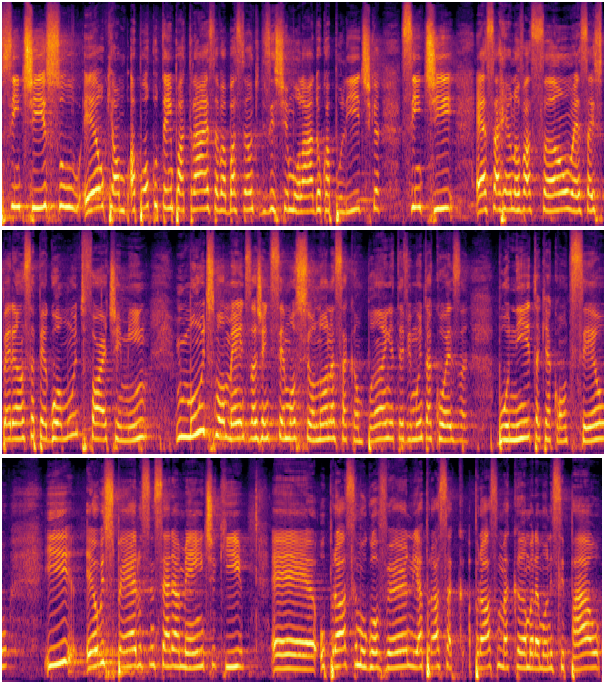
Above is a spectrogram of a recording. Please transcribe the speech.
senti isso, eu que há pouco tempo atrás estava bastante desestimulado com a política, senti essa renovação, essa esperança pegou muito forte em mim. Em muitos momentos a gente se emocionou nessa campanha, teve muita coisa bonita que aconteceu. E eu espero, sinceramente, que é, o próximo governo e a próxima, a próxima Câmara Municipal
